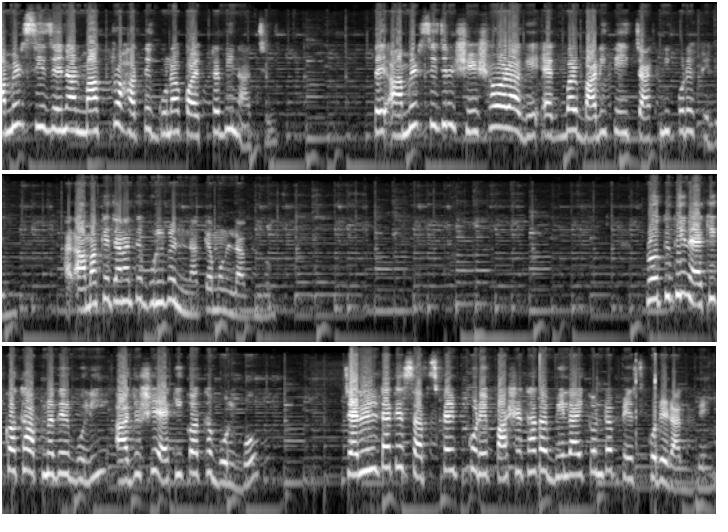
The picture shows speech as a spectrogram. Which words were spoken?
আমের সিজন আর মাত্র হাতে গোনা কয়েকটা দিন আছে। তাই আমের সিজন শেষ হওয়ার আগে একবার বাড়িতে এই চাটনি করে ফেলুন। আর আমাকে জানাতে ভুলবেন না কেমন লাগল। প্রতিদিন একই কথা আপনাদের বলি, আজও সে একই কথা বলব। চ্যানেলটাকে সাবস্ক্রাইব করে পাশে থাকা বেল আইকনটা প্রেস করে রাখবেন।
